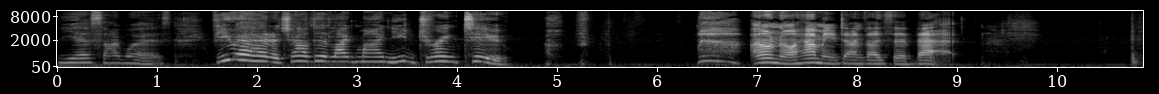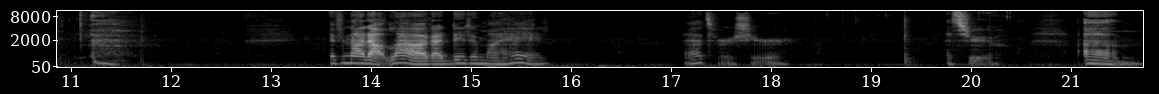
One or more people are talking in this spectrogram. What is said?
Yes, I was. If you had a childhood like mine, you'd drink too. I don't know how many times I said that. If not out loud, I did in my head. That's for sure. That's true. Um,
